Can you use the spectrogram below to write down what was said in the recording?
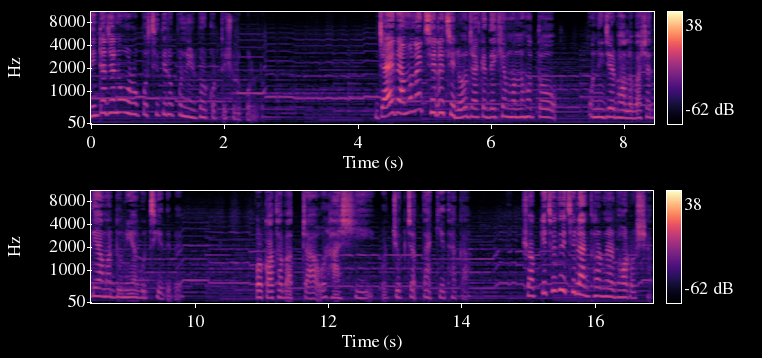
দিনটা যেন ওর উপস্থিতির উপর নির্ভর করতে শুরু করল। জায়েদ এমন এক ছেলে ছিল যাকে দেখে মনে হতো ও নিজের ভালোবাসা দিয়ে আমার দুনিয়া গুছিয়ে দেবে। ওর কথাবার্তা, ওর হাসি, ওর চুপচাপ তাকিয়ে থাকা, সবকিছুতেই ছিল এক ধরনের ভরসা।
